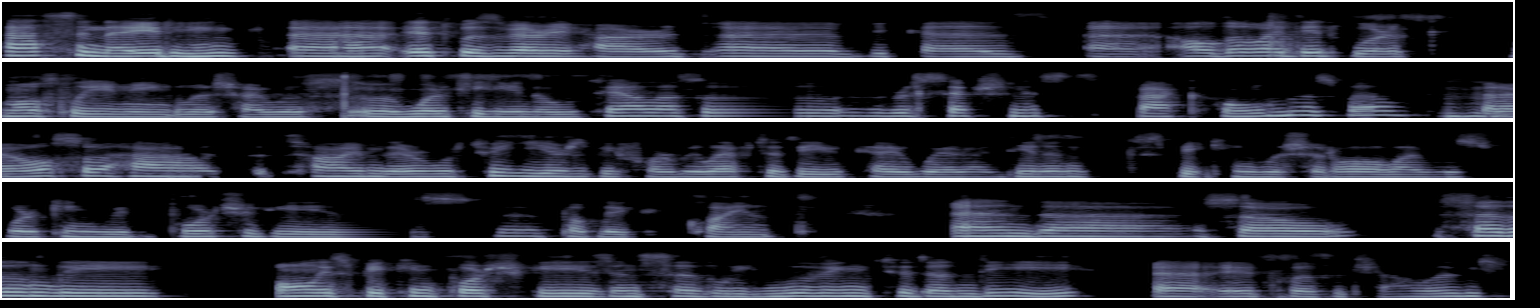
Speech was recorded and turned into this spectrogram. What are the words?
Fascinating. Uh, it was very hard uh, because uh, although I did work mostly in English, I was uh, working in a hotel as a receptionist back home as well. Mm-hmm. But I also had the time, there were two years before we left to the UK where I didn't speak English at all. I was working with Portuguese uh, public client. And uh, so suddenly only speaking Portuguese and suddenly moving to Dundee, uh, it was a challenge.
